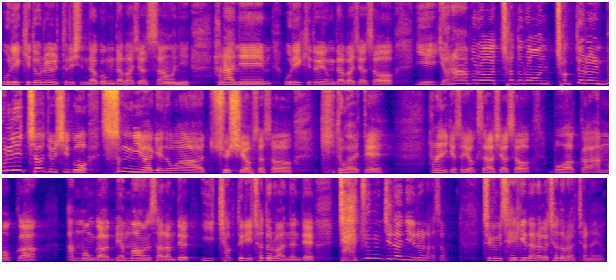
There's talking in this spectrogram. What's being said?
우리 기도를 들으신다고 응답하셨사오니 하나님 우리 기도에 응답하 셔서 이 연합으로 쳐들어온 적들을 물리쳐 주시고 승리하게 도와 주시옵소서 기도할 때 하나님께서 역사하셔서 모압과 암목과 암몬과 몇마온 사람들 이 적들이 쳐들어왔는데 자중질환이 일어나서 지금 세계 나라가 쳐들어왔잖아요.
